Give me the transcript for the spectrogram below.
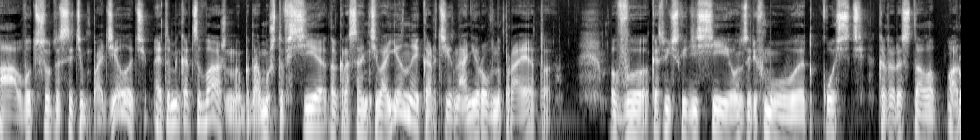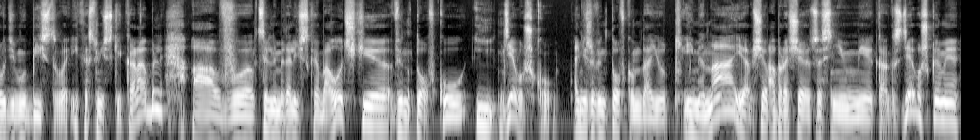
а вот что-то с этим поделать, это, мне кажется, важно, потому что все как раз антивоенные картины, они ровно про это. В «Космической Одиссее» он зарифмовывает кость, которая стала орудием убийства, и космический корабль, а в цельнометаллической оболочке винтовку и девушку. Они же винтовкам дают имена и вообще обращаются с ними как с девушками.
